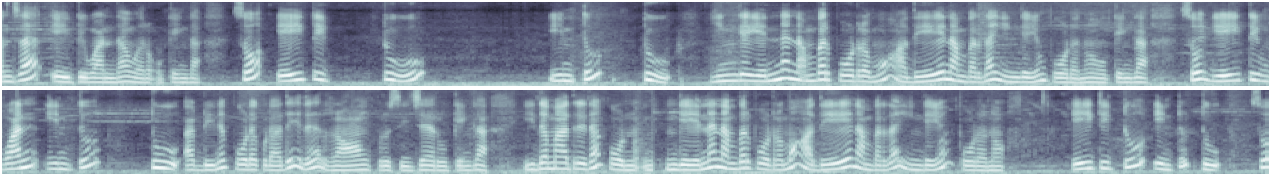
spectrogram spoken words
one are eighty one தான் வரும். ஓகேங்களா so eighty two into two இங்கே என்ன நம்பர் போடுறோமோ அதே நம்பர் தான் இங்கேயும் போடணும். ஓகேங்களா so eighty one into two அப்படின்னு போடக்கூடாது. இது ராங் ப்ரொசீஜர் ஓகேங்களா? இதை மாதிரி தான் போடணும். இங்கே என்ன நம்பர் போடுறோமோ அதே நம்பர் தான் இங்கேயும் போடணும். Eighty two into two so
